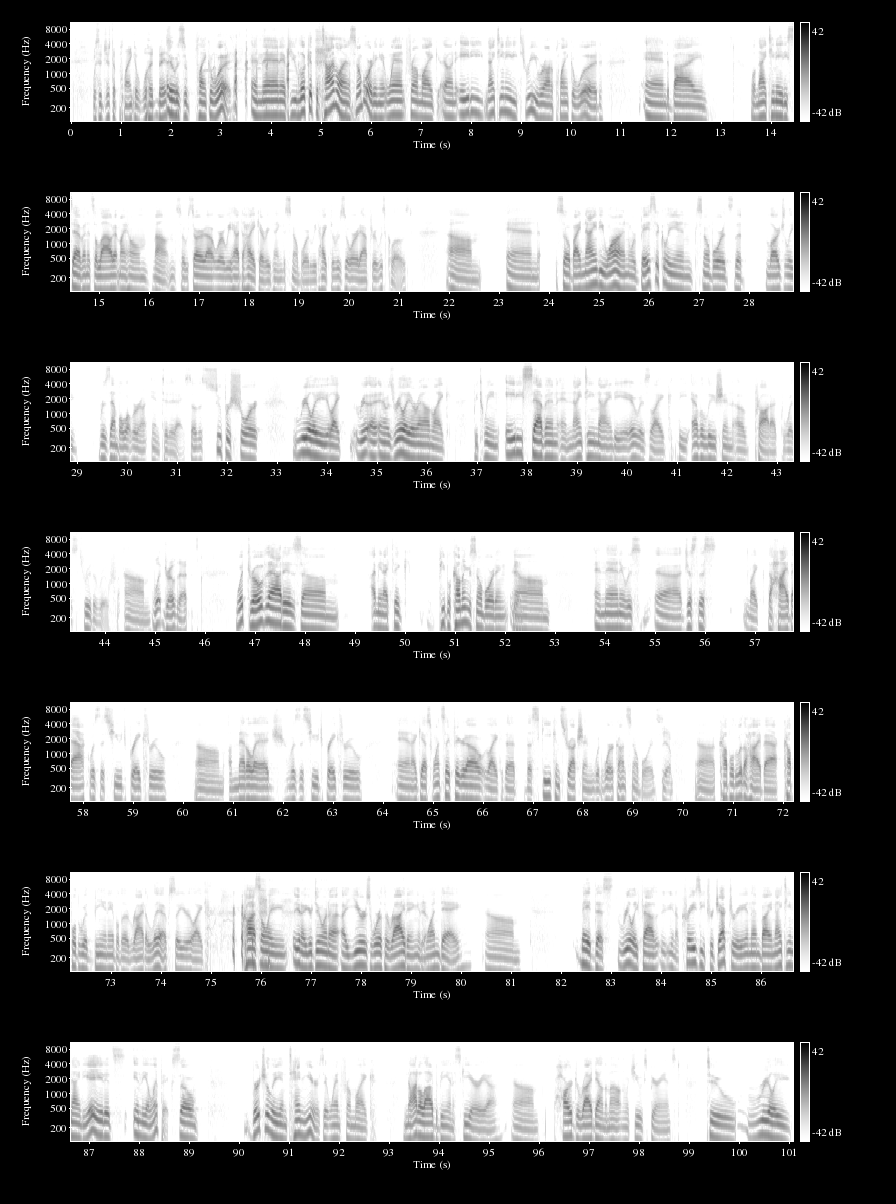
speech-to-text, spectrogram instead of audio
Was it just a plank of wood, basically? It was a plank of wood. and then if you look at the timeline of snowboarding, it went from like on 80, 1983, we're on a plank of wood. And by, well, 1987, it's allowed at my home mountain. So we started out where we had to hike everything to snowboard. We'd hike the resort after it was closed. Um, and so by 91, we're basically in snowboards that largely resemble what we're into today. So the super short, really like, re- uh, and it was really around like between 87 and 1990. It was like the evolution of product was through the roof. Um, what drove that? what drove that is, um, I mean, I think people coming to snowboarding, Yeah. um, and then it was uh, just this, like the high back was this huge breakthrough. Um, a metal edge was this huge breakthrough. And I guess once they figured out like that the ski construction would work on snowboards, Yeah. uh, coupled with a high back, coupled with being able to ride a lift. So you're like constantly, you know, you're doing a, a year's worth of riding in Yeah. one day. Um, made this really fast, you know, crazy trajectory. And then by 1998, it's in the Olympics. So virtually in 10 years, it went from like not allowed to be in a ski area, um, hard to ride down the mountain, which you experienced, to really,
